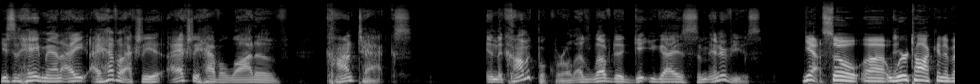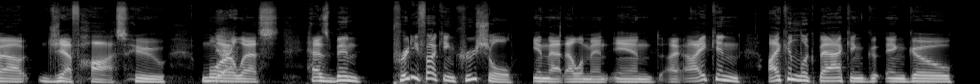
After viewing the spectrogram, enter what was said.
he said hey man i i have actually i actually have a lot of contacts in the comic book world. I'd love to get you guys some interviews. Yeah, so uh, we're talking about Jeff Haas, who more Yeah. or less has been pretty fucking crucial in that element, and I, I can I can look back and go, and go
